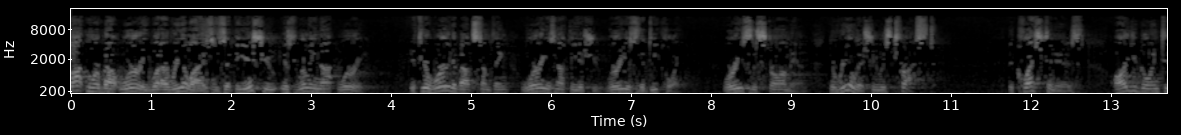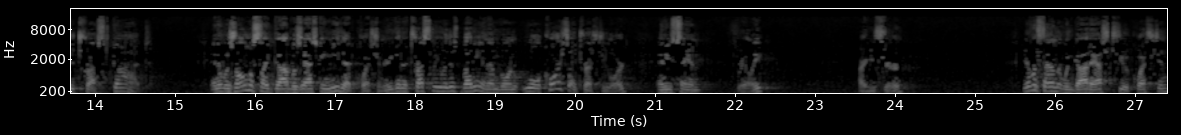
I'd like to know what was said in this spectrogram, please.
thought more about worry, what I realized is that the issue is really not worry. If you're worried about something, worry is not the issue. Worry is the decoy. Worry is the straw man. The real issue is trust. The question is, are you going to trust God? And it was almost like God was asking me that question Are you going to trust me with this, buddy? And I'm going, Well, of course I trust you, Lord. And He's saying, Really? Are you sure? You ever found that when God asks you a question,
